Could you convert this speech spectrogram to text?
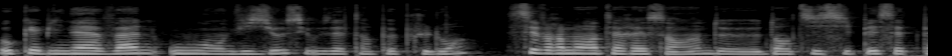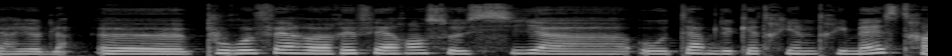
au cabinet à Vannes ou en visio si vous êtes un peu plus loin. C'est vraiment intéressant hein, d'anticiper cette période-là. pour refaire référence aussi au terme de quatrième trimestre,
